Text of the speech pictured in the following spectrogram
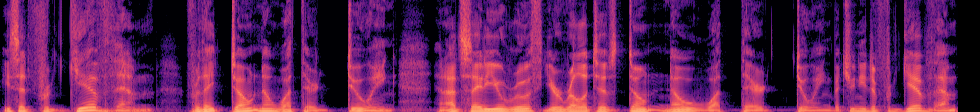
he said, forgive them for they don't know what they're doing. And I'd say to you, Ruth, your relatives don't know what they're doing, but you need to forgive them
